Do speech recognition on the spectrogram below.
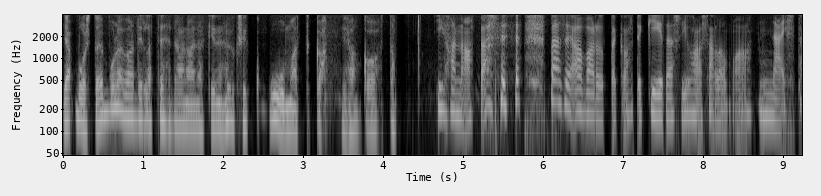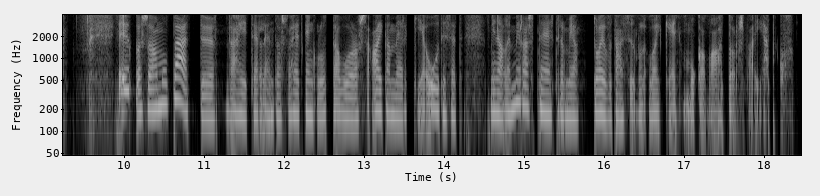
Ja Muistojen Boulevardilla tehdään ainakin yksi kuumatka ihan kohta. Ihanaa, pääsee, pääsee avaruutta kohti. Kiitos Juha Salomaa näistä. Ja ykkösaamu päättyy vähitellen tuossa hetken kuluttua vuorossa aikamerkki ja uutiset. Minä olen Mira Stenström ja toivotan sinulle oikein mukavaa torstai jatkoa.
